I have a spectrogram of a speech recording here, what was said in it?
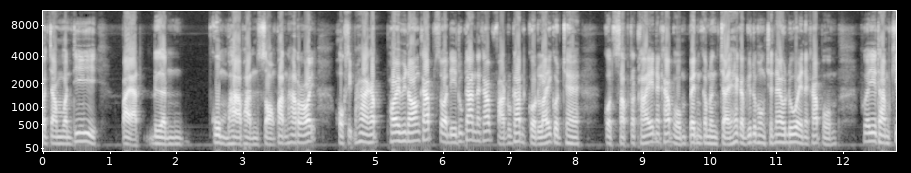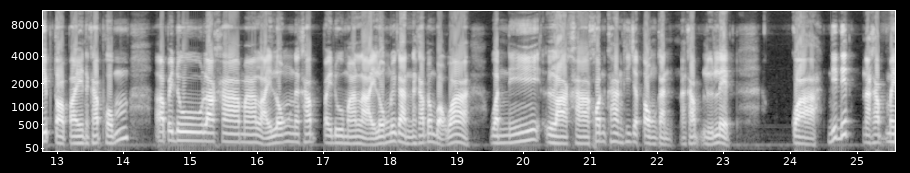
ประจำวันที่ 8 เดือนกุมภาพันธ์2565 ครับพ่อแม่พี่น้องครับ สวัสดีทุกท่านนะครับ ฝากทุกท่านกดไลค์กดแชร์ กด Subscribe นะครับผมเป็นกำลังใจให้กับยุทธพงศ์ชาแนลด้วยนะครับผมเพื่อที่ทำคลิปต่อไปนะครับผมไปดูราคามาหลายลงนะครับ ไปดูมาหลายลงด้วยกันนะครับ ต้องบอกว่าวันนี้ราคาค่อนข้างที่จะตรงกันนะครับ หรือเลทกว่านิดๆนะครับไม่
